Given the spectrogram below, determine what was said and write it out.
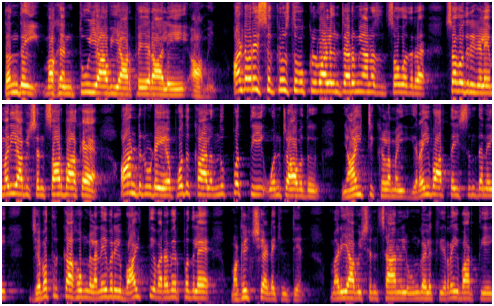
தந்தை மகன் தூயாவியார் பெயராலே ஆமீன். ஆண்டவர் இயேசு கிறிஸ்துவுக்குள் வாழ்கின்ற அருமையான சகோதர சகோதரிகளை மரியாவிஷன் சார்பாக ஆண்டினுடைய பொதுக்காலம் முப்பத்தி ஒன்றாவது ஞாயிற்றுக்கிழமை இறைவார்த்தை சிந்தனை ஜெபத்திற்காக உங்கள் அனைவரையும் வாழ்த்தி வரவேற்பதில் மகிழ்ச்சி அடைகின்றேன். மரியாவிஷன் சேனல் உங்களுக்கு இறைவார்த்தையை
